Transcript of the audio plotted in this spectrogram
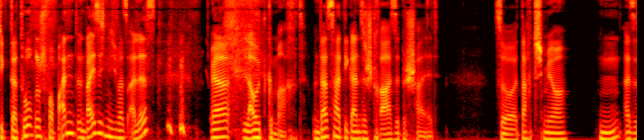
diktatorisch verbannt und weiß ich nicht was alles, äh, laut gemacht. Und das hat die ganze Straße beschallt. So, dachte ich mir, hm, also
